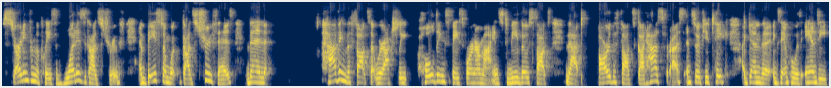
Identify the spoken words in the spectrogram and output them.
starting from the place of what is God's truth. And based on what God's truth is, then having the thoughts that we're actually holding space for in our minds to be those thoughts that are the thoughts God has for us. And so if you take again the example with Andy,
